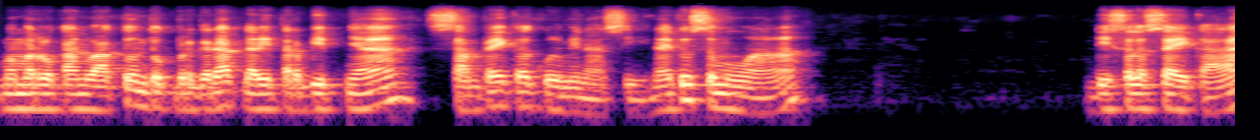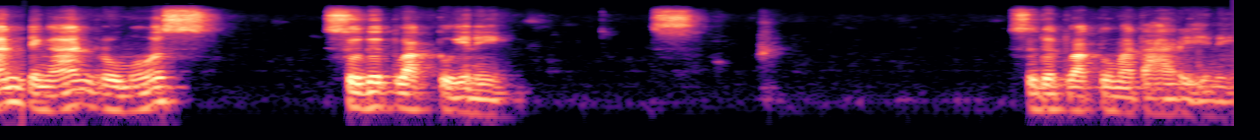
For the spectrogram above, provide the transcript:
memerlukan waktu untuk bergerak dari terbitnya sampai ke kulminasi. Nah, itu semua diselesaikan dengan rumus sudut waktu ini. Sudut waktu matahari ini.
